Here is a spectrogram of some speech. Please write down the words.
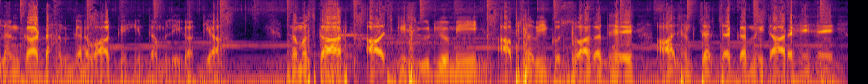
लंका दहन करवा कहीं दम लेगा क्या? नमस्कार, आज के इस वीडियो में आप सभी को स्वागत है। आज हम चर्चा करने जा रहे हैं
